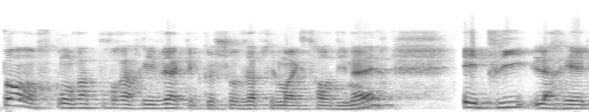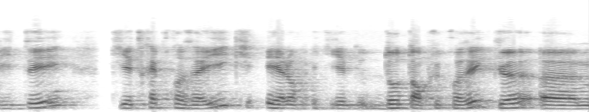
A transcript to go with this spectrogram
pensent qu'on va pouvoir arriver à quelque chose d'absolument extraordinaire, et puis la réalité qui est très prosaïque, et alors qui est d'autant plus prosaïque que euh,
